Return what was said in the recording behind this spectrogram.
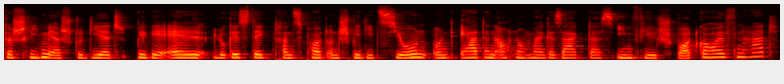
geschrieben. Er studiert BWL, Logistik, Transport und Spedition und er hat dann auch nochmal gesagt, dass ihm viel Sport geholfen hat.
